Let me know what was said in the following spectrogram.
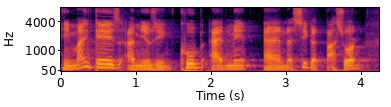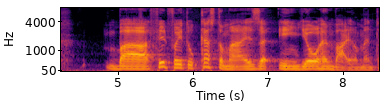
In my case, I'm using kubeadmin and secret password, but feel free to customize in your environment.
